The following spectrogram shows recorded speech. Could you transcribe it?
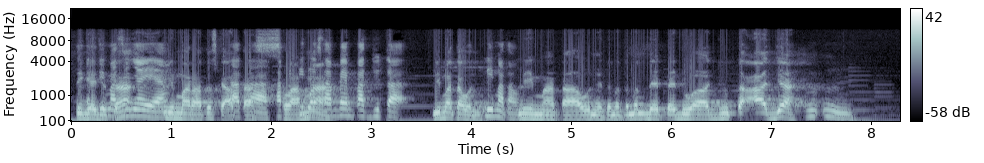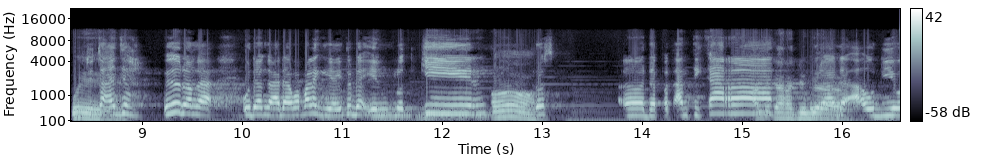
3 juta ya. 500 ke Ke atas, atas. Selama tidak sampai 4 juta. 5 tahun. 5 tahun. 5 tahun ya teman-teman, DP 2 juta aja. Mm-mm. Wih. juta aja. Itu udah nggak udah nggak ada apa-apa lagi ya. Itu udah include kir, Oh, terus eh, dapat anti karat, Anti karat juga. udah ada audio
